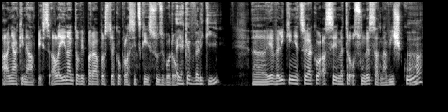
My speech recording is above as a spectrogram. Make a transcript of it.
a nějaký nápis. Ale jinak to vypadá prostě jako klasický sud s vodou. A jak je veliký? Eh, je veliký něco jako asi 1,80 m na výšku Aha.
